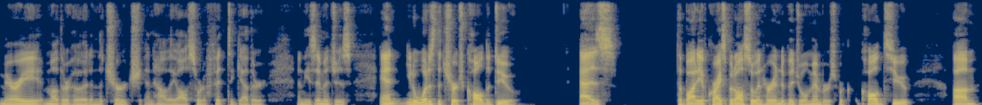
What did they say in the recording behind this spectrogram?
Mary, motherhood, and the church, and how they all sort of fit together in these images. And you know, what is the church called to do as the body of Christ, but also in her individual members? We're called to um,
